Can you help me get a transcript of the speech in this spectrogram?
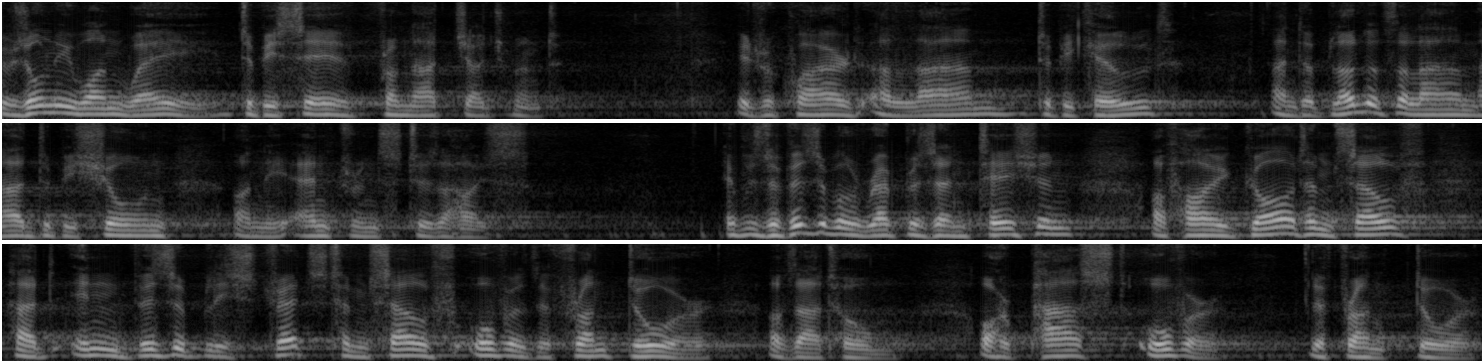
There was only one way to be saved from that judgment. It required a lamb to be killed, and the blood of the lamb had to be shown on the entrance to the house. It was a visible representation of how God Himself had invisibly stretched Himself over the front door of that home, or passed over the front door.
